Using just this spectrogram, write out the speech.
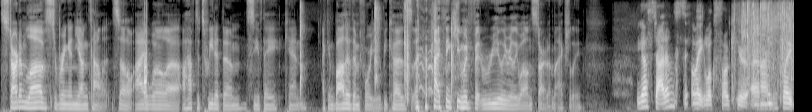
Stardom loves to bring in young talent, so I will. Uh, I'll have to tweet at them, see if they can. I can bother them for you because I think you would fit really, really well in Stardom. Actually, Yeah, Stardom like looks so cute, and I just like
